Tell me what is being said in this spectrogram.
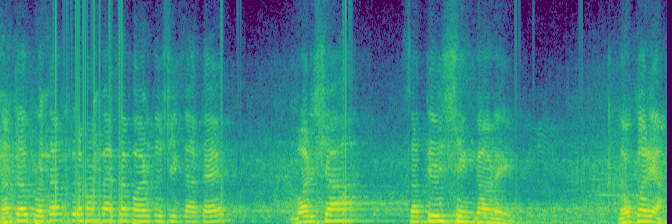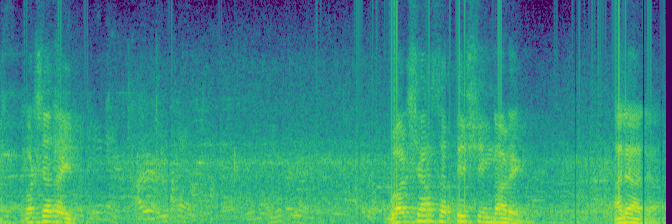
नंतर प्रथम क्रमांकाचं पारितोषिक जात आहे वर्षा सतीश शिंगाडे. लवकर या वर्षाताई वर्षा सतीश शिंगाडे. आल्या आल्या.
